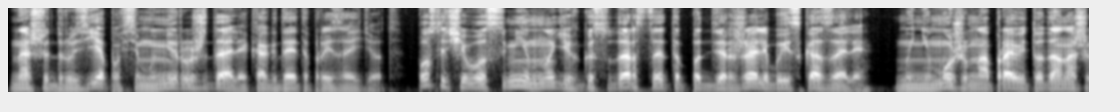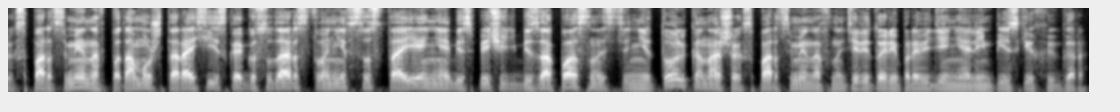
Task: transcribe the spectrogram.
Наши друзья по всему миру ждали, когда это произойдет. После чего СМИ многих государств это поддержали бы и сказали, мы не можем направить туда наших спортсменов, потому что российское государство не в состоянии обеспечить безопасность не только наших спортсменов на территории проведения Олимпийских игр,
